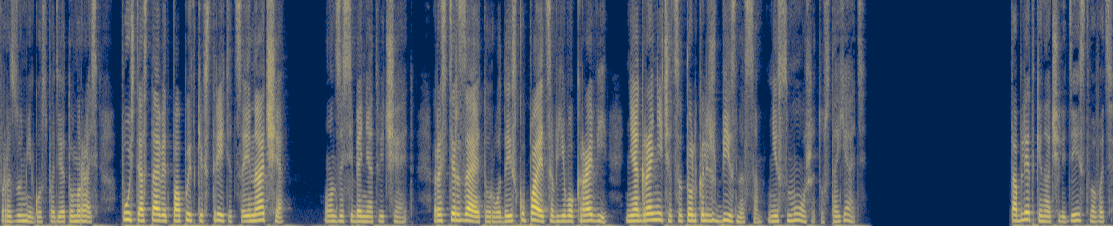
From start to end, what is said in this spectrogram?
Вразуми, Господи, эту мразь. Пусть оставит попытки встретиться, иначе... Он за себя не отвечает. Растерзает урода, искупается в его крови, не ограничится только лишь бизнесом, не сможет устоять. Таблетки начали действовать,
